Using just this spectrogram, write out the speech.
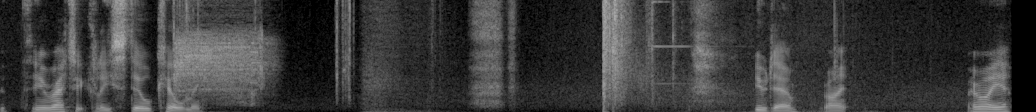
would theoretically still kill me. You down, right. Where are you?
